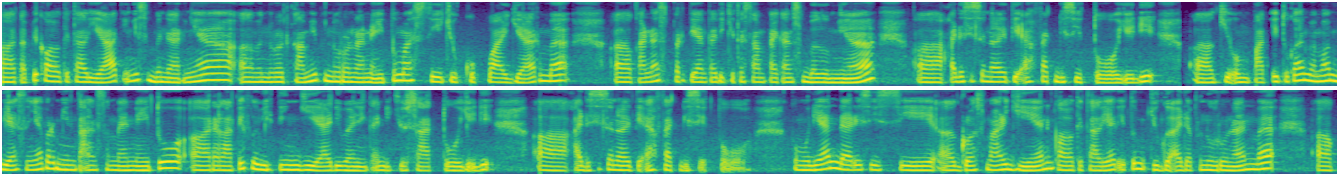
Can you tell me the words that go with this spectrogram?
Uh, tapi kalau kita lihat ini sebenarnya uh, menurut kami penurunannya itu masih cukup wajar Mbak, uh, karena seperti yang tadi kita sampaikan sebelumnya uh, ada seasonality effect di situ. Jadi uh, Q4 itu kan memang biasanya permintaan semennya itu uh, relatif lebih tinggi ya dibandingkan di Q1. Jadi uh, ada seasonality effect efek di situ. Kemudian dari sisi uh, gross margin, kalau kita lihat itu juga ada penurunan, Mbak, uh,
